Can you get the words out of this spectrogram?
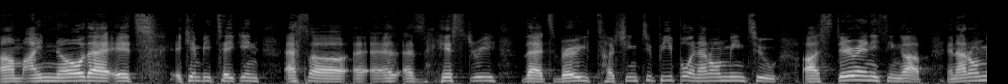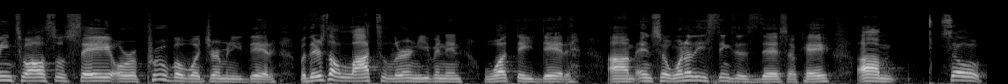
um, I know that it's it can be taken as a as, as, history that's very touching to people, and I don't mean to uh, stir anything up, and I don't mean to also say or approve of what Germany did, but there's a lot to learn even in what they did. Um, and so one of these things is this, okay? Um, so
